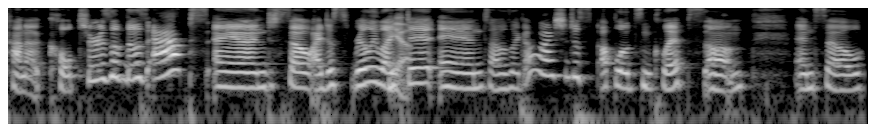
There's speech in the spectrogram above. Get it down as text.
kind of cultures of those apps. And so I just really liked Yeah. it. And so I was like, oh, I should just upload some clips. Um, and so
